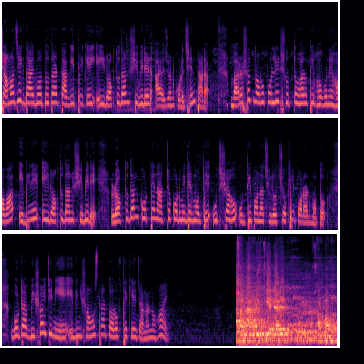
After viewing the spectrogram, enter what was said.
সামাজিক দায়বদ্ধতার তাগিদ থেকেই এই রক্তদান শিবিরের আয়োজন করেছেন তারা। বারাসাত নবপল্লীর সত্যভারতী ভবনে হওয়া এদিনের এই রক্তদান শিবিরে রক্তদান করতে নাট্যকর্মীদের মধ্যে উৎসাহ উদ্দীপনা ছিল চোখে পড়ার মতো। গোটা বিষয়টি নিয়ে এদিন সংস্থার তরফ থেকে জানানো হয়। আসাম নাগরিক থিয়েটারের সম্পাদক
